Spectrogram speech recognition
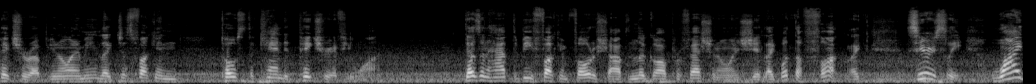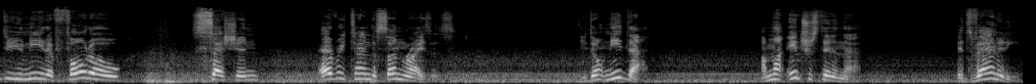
picture up? You know what I mean? Like, just fucking post a candid picture if you want. Doesn't have to be fucking photoshopped and look all professional and shit. Like, what the fuck? Like, seriously, why do you need a photo session every time the sun rises? You don't need that. I'm not interested in that. It's vanity.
